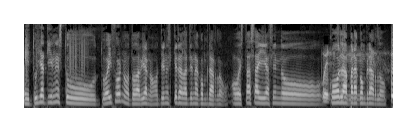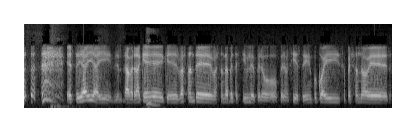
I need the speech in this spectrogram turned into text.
¿Y tú ya tienes tu, tu, iPhone o todavía no? ¿O tienes que ir a la tienda a comprarlo? ¿O estás ahí haciendo pues cola para comprarlo? estoy ahí, ahí. La verdad que, que, es bastante bastante apetecible, pero pero sí, estoy un poco ahí sopesando a ver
